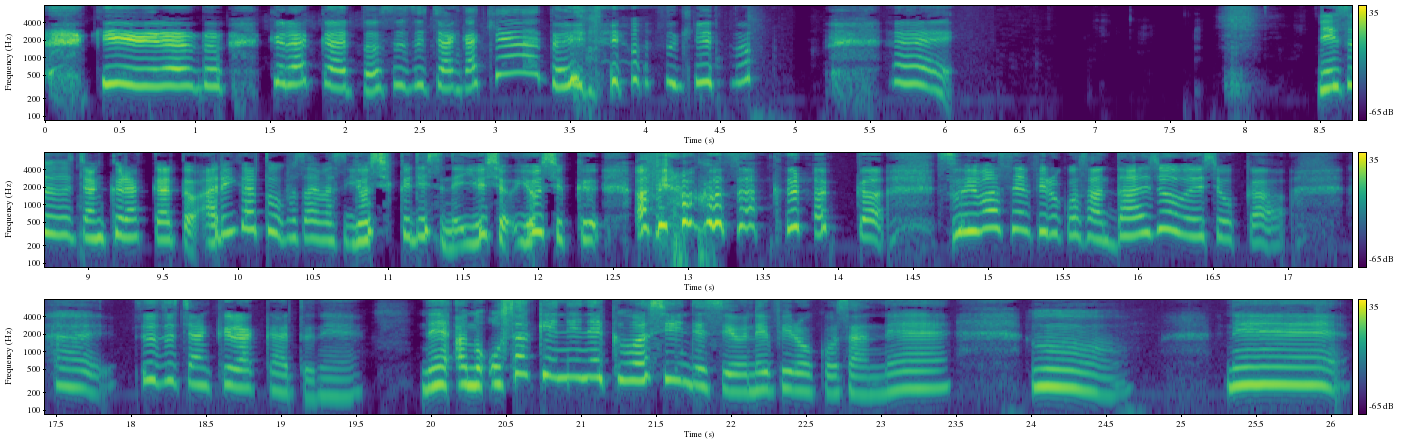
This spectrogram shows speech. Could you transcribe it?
キーミランド、クラッカーとすずちゃんがキャーと言ってますけど。はい。ねすずちゃん、クラッカーと、ありがとうございます。よしくですね。よしょ、よしく。あ、ピロコさん、クラッカー。すいません、ピロコさん、大丈夫でしょうか？はい。すずちゃん、クラッカーとね。ね、あの、お酒にね、詳しいんですよね、ピロコさんね。うん。ねえ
